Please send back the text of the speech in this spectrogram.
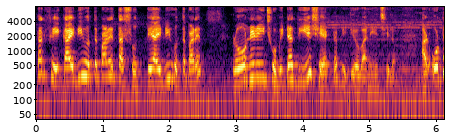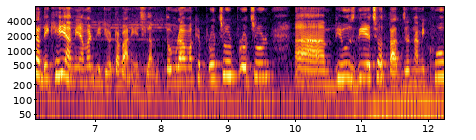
তার ফেক আইডি হতে পারে, তার সত্যি আইডি হতে পারে। রোহনের এই ছবিটা দিয়ে সে একটা ভিডিও বানিয়েছিল। আর ওটা দেখেই আমি আমার ভিডিওটা বানিয়েছিলাম। তোমরা আমাকে প্রচুর প্রচুর ভিউজ দিয়েছ, তার জন্য আমি খুব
